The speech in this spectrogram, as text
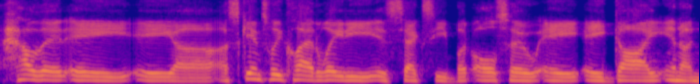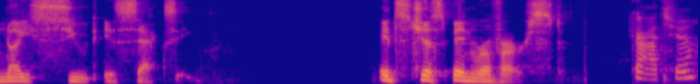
how that a a uh, a scantily clad lady is sexy, but also a a guy in a nice suit is sexy. It's just been reversed. Gotcha.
